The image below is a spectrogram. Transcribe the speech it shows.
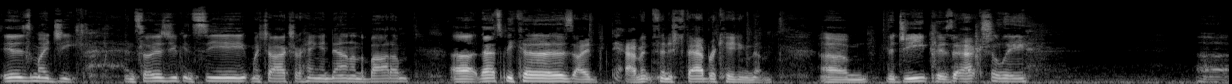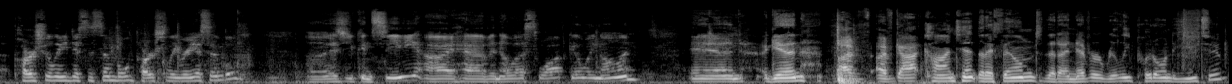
is my Jeep. And so as you can see, my shocks are hanging down on the bottom. Uh, that's because I haven't finished fabricating them. Um, the Jeep is actually uh, partially disassembled, partially reassembled. Uh, as you can see, I have an LS swap going on. And again, I've, I've got content that I filmed that I never really put onto YouTube.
